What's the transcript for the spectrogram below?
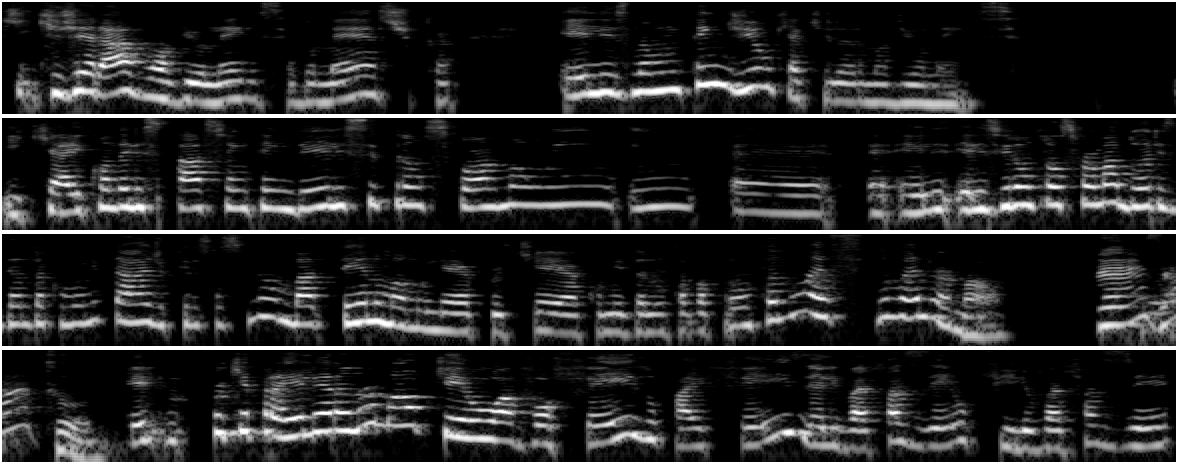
que, que geravam a violência doméstica, eles não entendiam que aquilo era uma violência. E que aí, quando eles passam a entender, eles se transformam em. em é, é, eles, eles viram transformadores dentro da comunidade, porque eles falam assim: não, bater numa mulher porque a comida não estava pronta não é, não é normal. É, exato. Ele, porque para ele era normal, porque o avô fez, o pai fez, ele vai fazer, o filho vai fazer.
